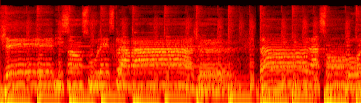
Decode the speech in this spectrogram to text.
Gémissant sous l'esclavage, dans la sombre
